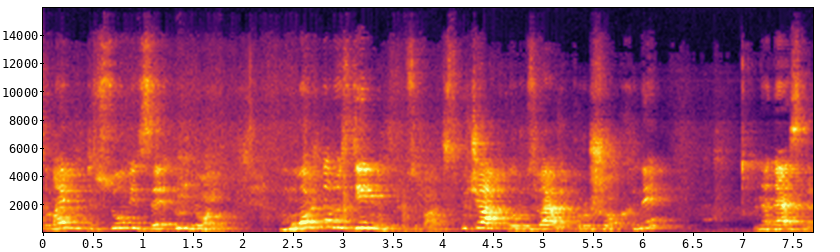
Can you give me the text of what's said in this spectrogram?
це має бути в сумі з хною. Можна роздільним працювати. Спочатку розвели порошок хни, нанесли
